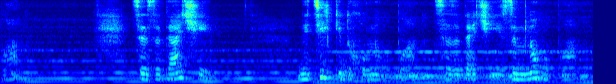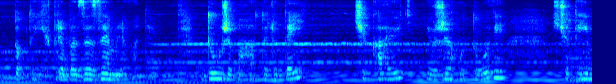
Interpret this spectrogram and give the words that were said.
плану. Це задачі не тільки духовного плану, це задачі і земного плану, тобто їх треба заземлювати. Дуже багато людей чекають і вже готові, що ти їм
